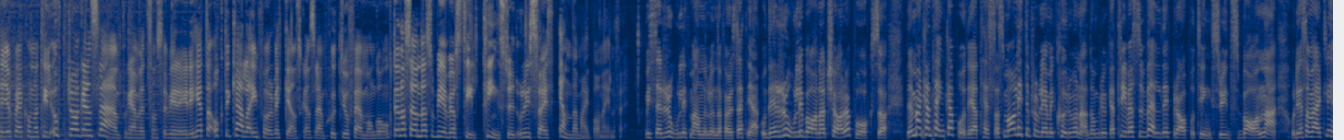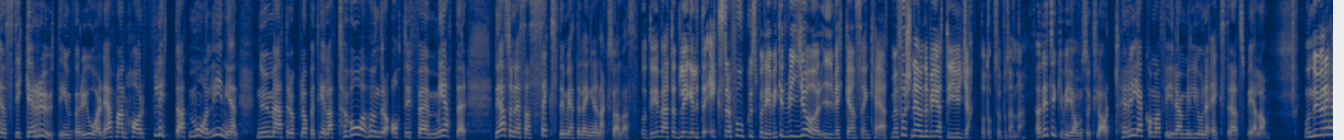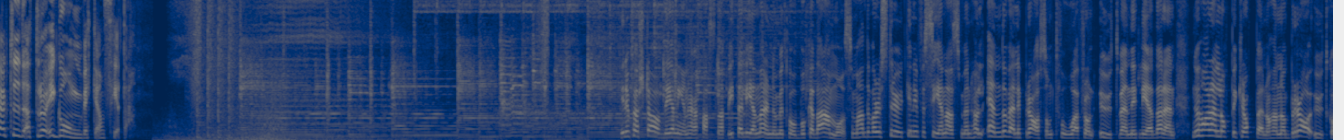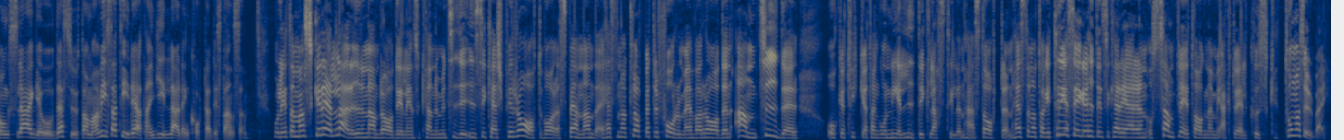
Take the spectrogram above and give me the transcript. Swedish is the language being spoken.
Hej och välkomna till Uppdrag Grand Slam, programmet som serverar er det heta och det kalla inför veckans Grand Slam 75-omgång. Och denna söndag så beger vi oss till Tingsryd och det är Sveriges enda majbana, ungefär. Visst är det roligt med annorlunda förutsättningar och det är en rolig bana att köra på också. Det man kan tänka på det är att hästar som har lite problem i kurvorna, de brukar trivas väldigt bra på Tingsryds bana. Och det som verkligen sticker ut inför i år det är att man har flyttat mållinjen. Nu mäter upploppet hela 285 meter. Det är alltså nästan 60 meter längre än Axvallas. Och det är värt att lägga lite extra fokus på det, vilket vi gör i veckans enkät. Men först nämner vi att det är jackpot också på söndag. Ja, det tycker vi om såklart. 3,4 miljoner extra att spela om. Och nu är det hög tid att dra igång veckans heta. I den första avdelningen har jag fastnat för italienaren nummer två Boccadamo som hade varit struken inför senast men höll ändå väldigt bra som tvåa från utvändigt ledaren. Nu har han lopp i kroppen och han har bra utgångsläge och dessutom han visar tidigare att han gillar den korta distansen. Och letar man skrällar i den andra avdelningen så kan nummer 10 Easy Cash Pirat vara spännande. Hästen har klart bättre form än vad raden antyder och jag tycker att han går ner lite i klass till den här starten. Hästen har tagit tre segrar hittills i karriären och samtliga är tagna med aktuell kusk Thomas Urberg.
